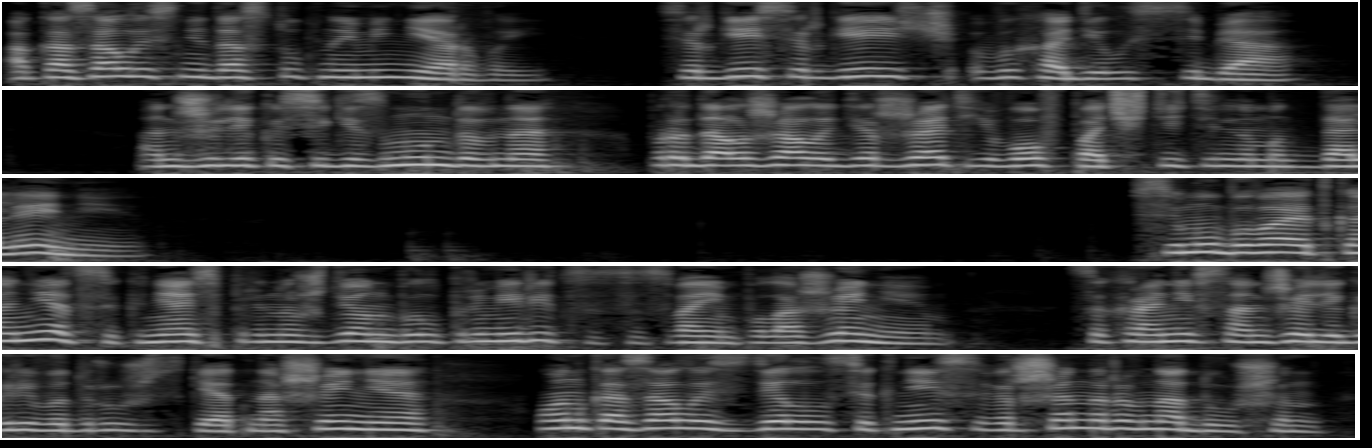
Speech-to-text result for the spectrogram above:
оказалась недоступной Минервой. Сергей Сергеевич выходил из себя. Анжелика Сигизмундовна продолжала держать его в почтительном отдалении. Всему бывает конец, и князь принужден был примириться со своим положением. Сохранив с Анжелей гриво-дружеские отношения, он, казалось, сделался к ней совершенно равнодушен –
